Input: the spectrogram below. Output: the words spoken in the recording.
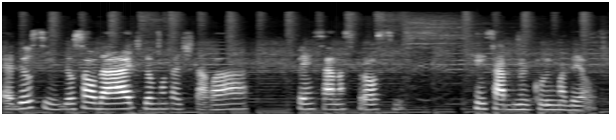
é, deu sim, deu saudade, deu vontade de estar lá, pensar nas próximas. Quem sabe não incluir uma delas.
